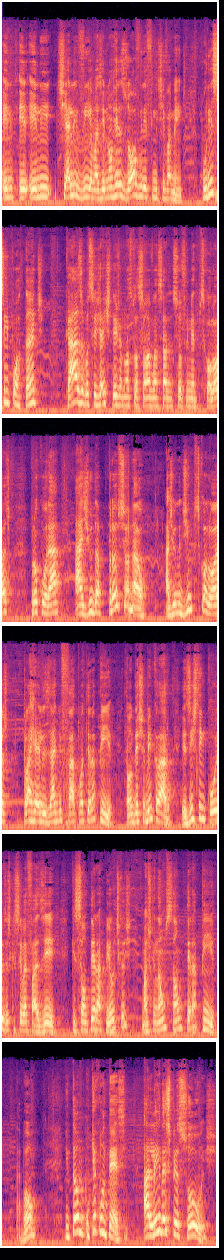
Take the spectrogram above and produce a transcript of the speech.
ele, ele te alivia, mas ele não resolve definitivamente. Por isso é importante, caso você já esteja numa situação avançada de sofrimento psicológico, procurar ajuda profissional, ajuda de um psicológico para realizar de fato uma terapia. Então deixa bem claro, existem coisas que você vai fazer que são terapêuticas, mas que não são terapia, tá bom? Então, o que acontece? Além das pessoas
